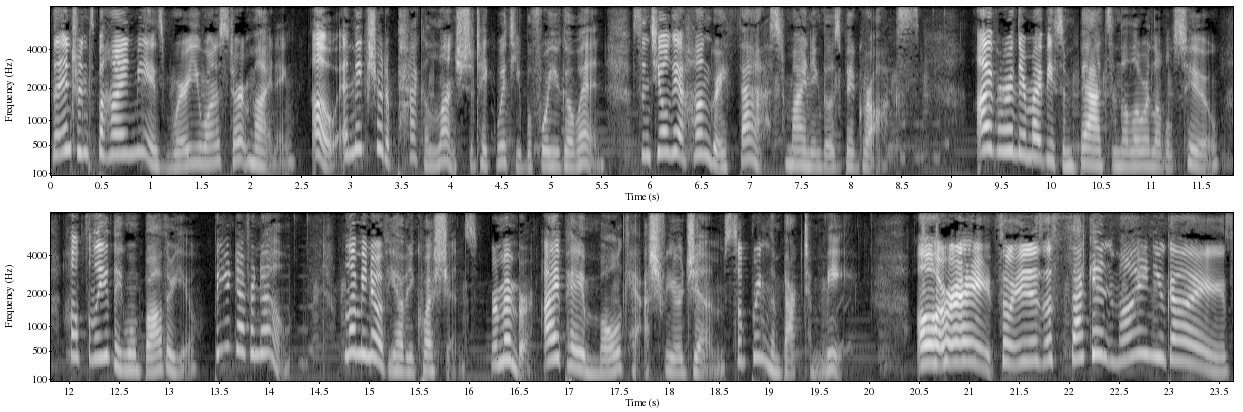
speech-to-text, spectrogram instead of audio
The entrance behind me is where you want to start mining. Oh, and make sure to pack a lunch to take with you before you go in, since you'll get hungry fast mining those big rocks. I've heard there might be some bats in the lower levels too. Hopefully they won't bother you, but you never know. Let me know if you have any questions. Remember, I pay mole cash for your gems, so bring them back to me. All right, so it is a second mine, you guys.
